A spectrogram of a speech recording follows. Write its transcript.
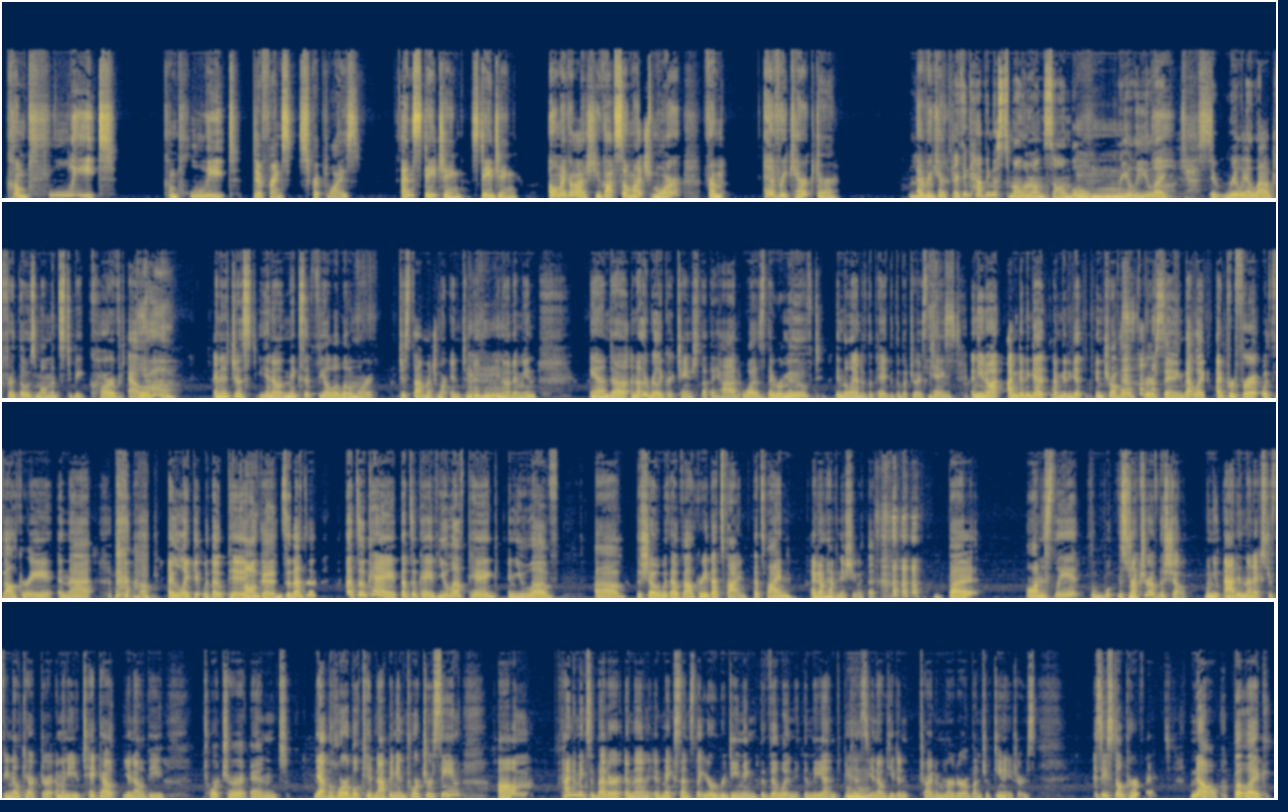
complete, complete difference script wise. And staging, staging. Oh my gosh, you got so much more from every character. Every Mhm. character. i think having a smaller ensemble Mhm. really like yes. it really allowed for those moments to be carved out yeah. and it just you know it makes it feel a little more just that much more intimate you Mhm. know what i mean and uh, another really great change that they had was they removed in the land of the pig the butcher is king. Yes. and you know what? I'm gonna get i'm gonna get in trouble for saying that like i prefer it with valkyrie and that. I like it without pig. All good. so that's a, that's okay. That's okay. If you love pig and you love uh, the show without valkyrie that's fine. That's fine. I don't have an issue with it. But honestly the the structure of the show when you add in that extra female character and when you take out you know the torture and yeah the horrible kidnapping and torture scene um kind of makes it better and then it makes sense that you're redeeming the villain in the end because Mhm. you know he didn't try to murder a bunch of teenagers is he still perfect no but like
